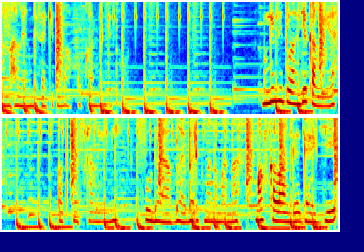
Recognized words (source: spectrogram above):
hal-hal yang bisa kita lakukan mungkin itu aja kali ya podcast kali ini. Udah belajar ke mana-mana. Maaf kalau agak gaji.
